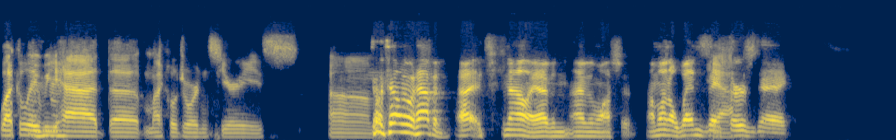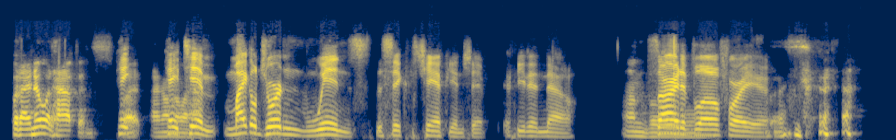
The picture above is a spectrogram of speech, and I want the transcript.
Luckily, mm-hmm. we had the Michael Jordan series. Um, Don't tell me what happened. Uh, it's finale. I haven't I haven't watched it. I'm on a Wednesday, yeah. Thursday, but I know what happens. Hey, hey, Tim. Michael Jordan wins the sixth championship. If you didn't know. Sorry to blow for you.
